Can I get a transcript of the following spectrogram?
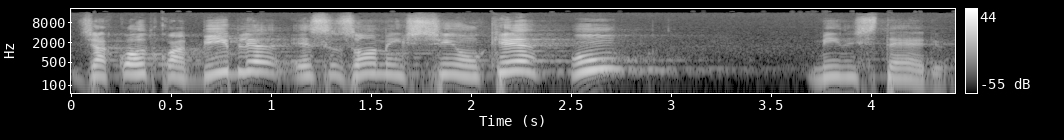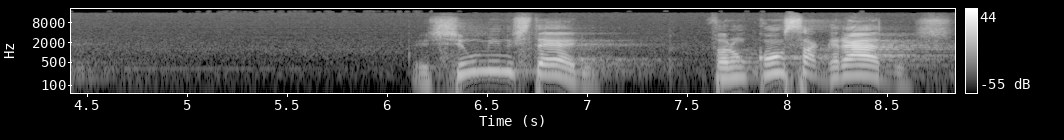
De acordo com a Bíblia, esses homens tinham o que? Um ministério. Eles tinham um ministério, foram consagrados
